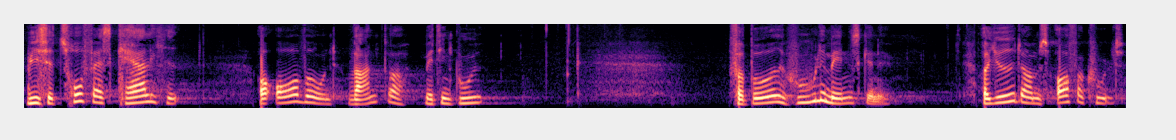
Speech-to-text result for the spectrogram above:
vise trofast kærlighed og overvågent vandre med din Gud. For både hulemenneskene og jødedommens offerkult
